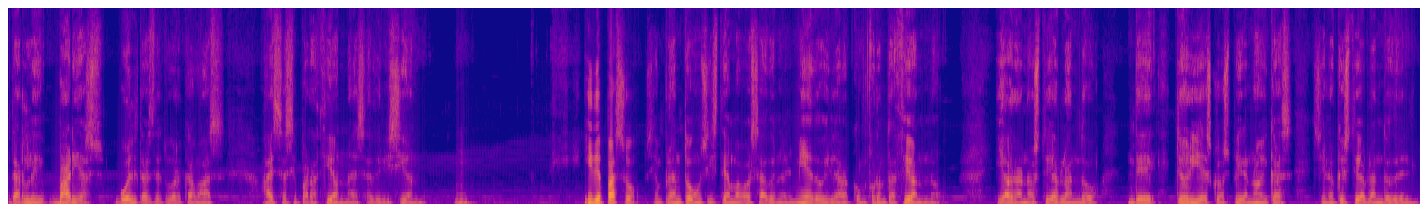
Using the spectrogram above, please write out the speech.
darle varias vueltas de tuerca más a esa separación, a esa división. Mm. Y de paso se implantó un sistema basado en el miedo y la confrontación, ¿no? Y ahora no estoy hablando de teorías conspiranoicas, sino que estoy hablando del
